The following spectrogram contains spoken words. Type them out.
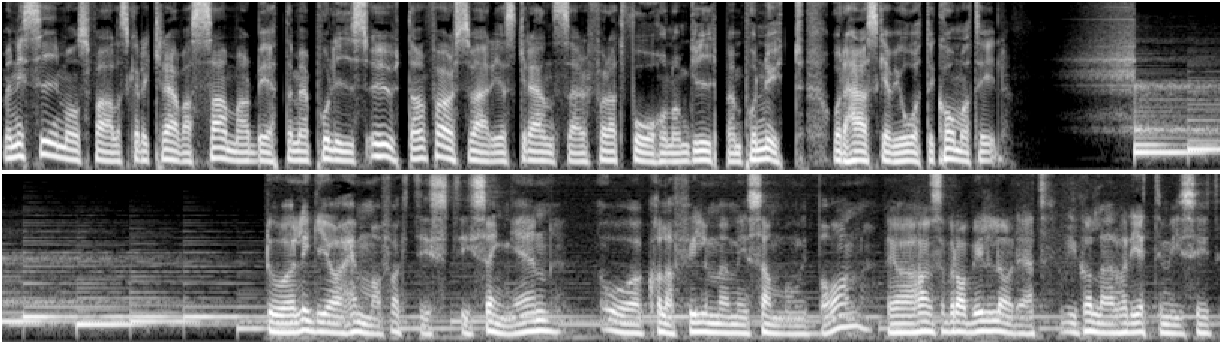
Men i Simons fall ska det krävas samarbete med polis utanför Sveriges gränser för att få honom gripen på nytt. Och det här ska vi återkomma till. Då ligger jag hemma faktiskt i sängen och kollar film med min sambo och mitt barn. Jag har en så bra bild av det att vi kollar och det är jättemysigt.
